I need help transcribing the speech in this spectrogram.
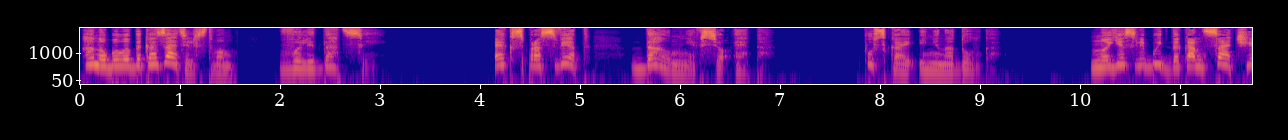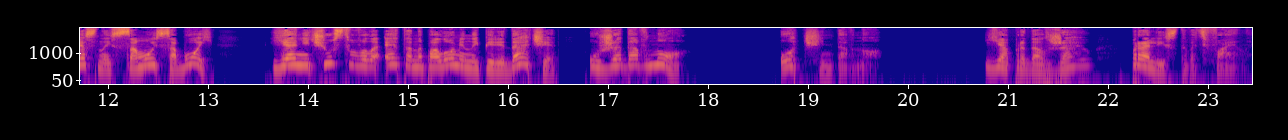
Оно было доказательством, валидацией. Экспросвет дал мне все это пускай и ненадолго. Но если быть до конца честной с самой собой, я не чувствовала это на поломенной передаче уже давно, очень давно. Я продолжаю пролистывать файлы.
